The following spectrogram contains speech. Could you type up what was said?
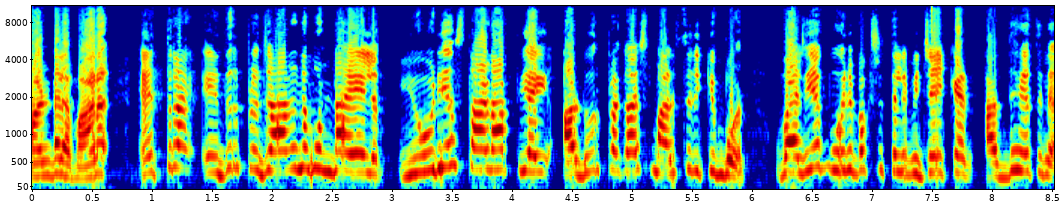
മണ്ഡലമാണ്. എത്ര എതിർ പ്രചാരണം ഉണ്ടായാലും യു ഡി എഫ് സ്ഥാനാർത്ഥിയായി അടൂർ പ്രകാശ് മത്സരിക്കുമ്പോൾ വലിയ ഭൂരിപക്ഷത്തിൽ വിജയിക്കാൻ അദ്ദേഹത്തിന്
